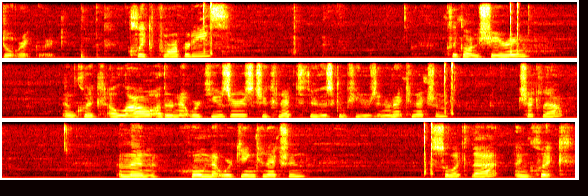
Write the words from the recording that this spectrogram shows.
Don't right click click properties. Click on sharing. And click allow other network users to connect through this computer's internet connection. Check that. And then home networking connection select that and click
